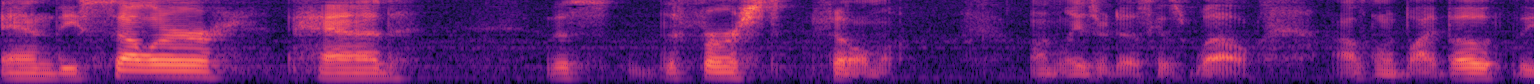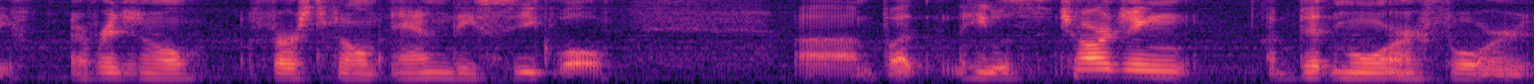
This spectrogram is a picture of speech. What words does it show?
and the seller had this the first film on Laserdisc as well. I was going to buy both the original first film and the sequel, um, but he was charging a bit more for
